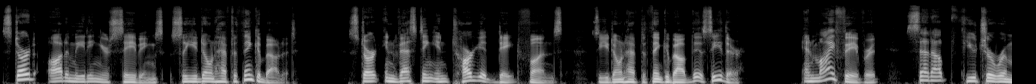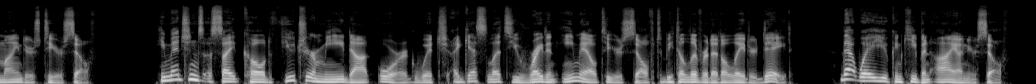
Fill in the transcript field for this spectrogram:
Start automating your savings so you don't have to think about it. Start investing in target date funds so you don't have to think about this either. And my favorite, set up future reminders to yourself. He mentions a site called futureme.org, which I guess lets you write an email to yourself to be delivered at a later date. That way you can keep an eye on yourself.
